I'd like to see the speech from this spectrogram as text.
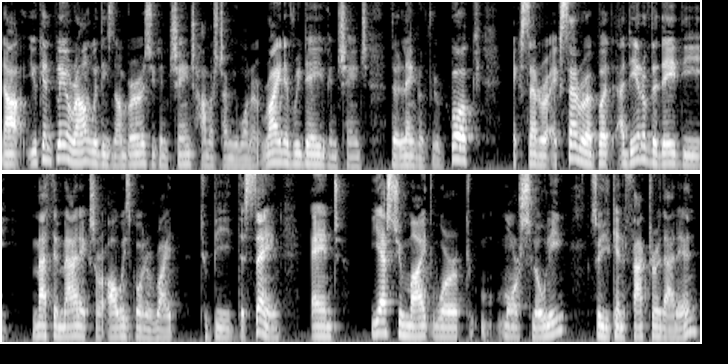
Now, you can play around with these numbers. You can change how much time you want to write every day. You can change the length of your book, etc., etc. But at the end of the day, the mathematics are always going to write to be the same. And yes, you might work more slowly, so you can factor that in.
